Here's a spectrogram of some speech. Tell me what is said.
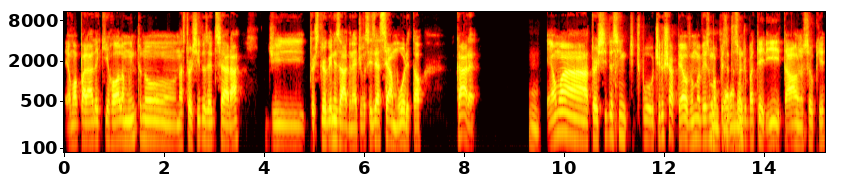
é uma parada que rola muito no, nas torcidas aí do Ceará, de torcida organizada, né? De vocês é ser amor e tal. Cara, Hum, é uma torcida assim, que, tipo, eu tiro o chapéu, vi uma vez uma sim, apresentação de bateria e tal, não sei o quê.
